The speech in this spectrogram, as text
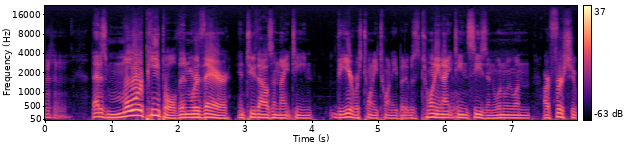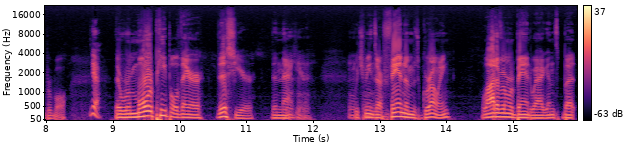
Mm-hmm. That is more people than were there in 2019. The year was 2020, but it was 2019 season when we won our first Super Bowl. Yeah. There were more people there this year than that Mhm. year, Mm-hmm. which means our fandom's growing. A lot of them are bandwagons, but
